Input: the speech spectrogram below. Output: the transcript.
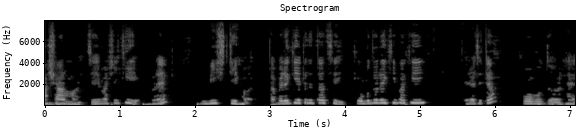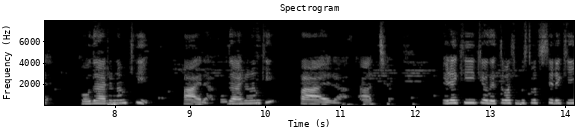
আষাঢ় মাস। যে মাসে কি? মানে বৃষ্টি হয়। তারপরে এটা কি এটা দিতে আছি কবুতরে কি পাখি? এটা হচ্ছে এটা কবুতর। হ্যাঁ কবুতর এটার নাম কি? পায়রা। কবুতর এটার নাম কি? পায়রা। আচ্ছা। এটা কি কেউ দেখতে পাচ্ছি? বুঝতে পারছি? এটা কি?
